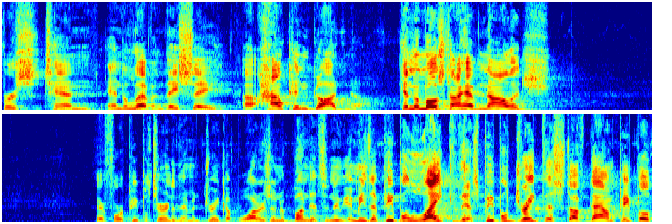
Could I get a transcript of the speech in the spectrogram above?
Verse 10 and 11, they say, uh, How can God know? Can the Most High have knowledge? Therefore, people turn to them and drink up waters in abundance. And it means that people like this. People drink this stuff down. People,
